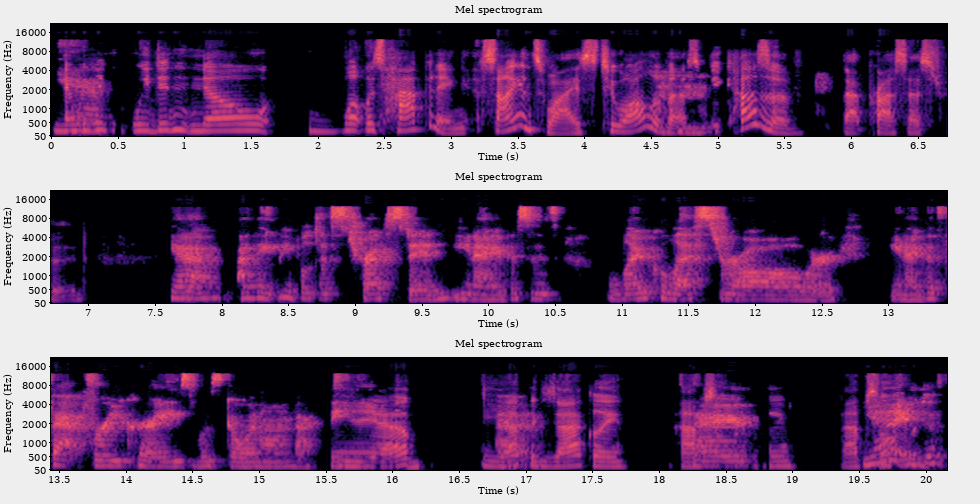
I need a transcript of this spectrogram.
Yeah. And we didn't, we didn't know what was happening science wise to all of mm-hmm. us because of that processed food. Yeah, yeah, I think people just trusted, you know, this is low cholesterol or, you know, the fat free craze was going on back then. Yep. Yep, um, exactly. Absolutely. So, Absolutely. Yeah, it just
